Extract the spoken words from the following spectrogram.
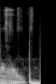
Música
